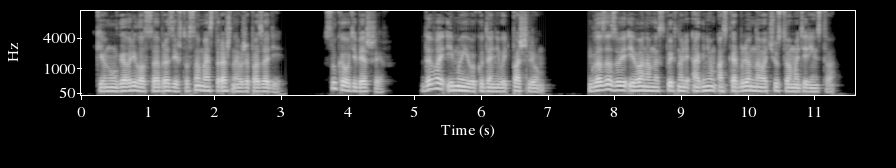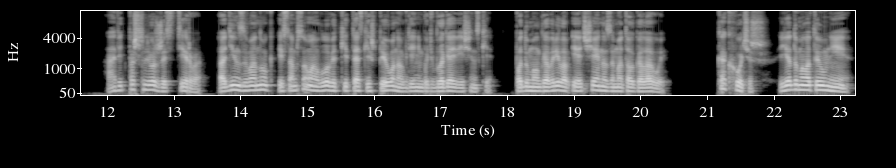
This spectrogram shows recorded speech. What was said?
– кивнул Гаврилов, сообразив, что самое страшное уже позади. «Сука у тебя шеф. Давай и мы его куда-нибудь пошлём. Глаза Зои Ивановны вспыхнули огнем оскорбленного чувства материнства. А ведь пошлёшь же, стерва. Один звонок, и Самсонов ловит китайских шпионов где-нибудь в Благовещенске. Подумал Гаврилов и отчаянно замотал головой. Как хочешь. Я думала, ты умнее.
